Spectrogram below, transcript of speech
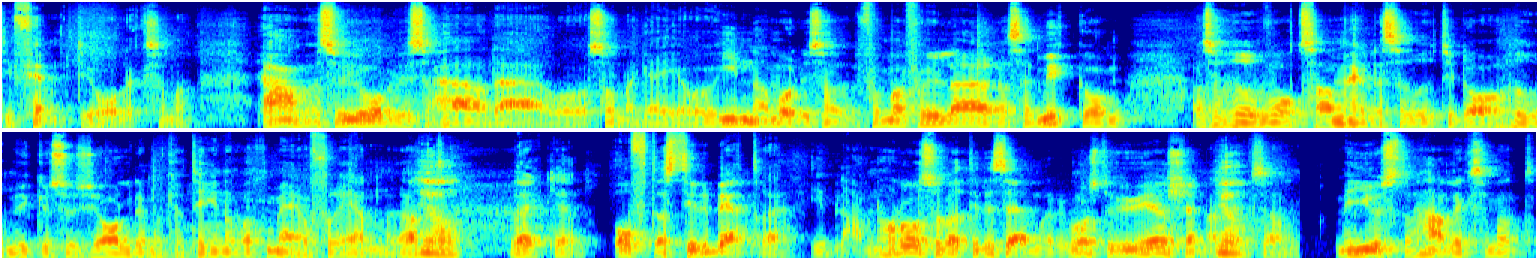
40-50 år liksom. Att, ja men så gjorde vi så här där och sådana grejer. Och innan var det så, för man får ju lära sig mycket om Alltså hur vårt samhälle ser ut idag. Hur mycket socialdemokratin har varit med och förändrat. ja, verkligen. Oftast till det bättre. Ibland har det också varit till det sämre. Det måste vi ju erkänna. Ja. Liksom. Men just den här liksom att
